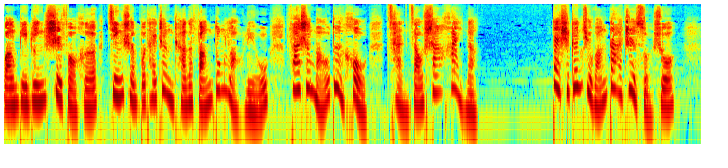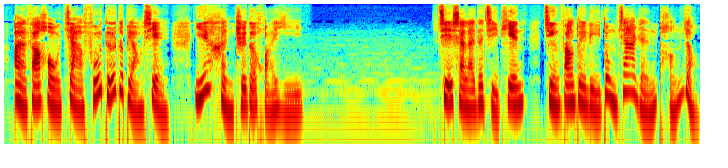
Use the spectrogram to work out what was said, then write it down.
王冰冰是否和精神不太正常的房东老刘发生矛盾后惨遭杀害呢？但是根据王大志所说，案发后贾福德的表现也很值得怀疑。接下来的几天，警方对李栋家人、朋友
